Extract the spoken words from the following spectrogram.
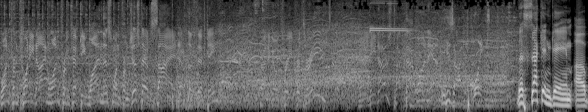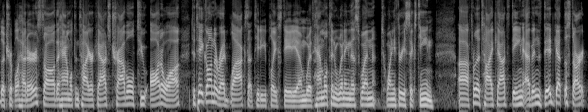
one from 29, one from 51, this one from just outside of the 50. Trying to go three for three. And he does tuck that one in. He's on point. The second game of the triple header saw the Hamilton Tiger Cats travel to Ottawa to take on the Red Blacks at TD Place Stadium, with Hamilton winning this one 23 16. Uh, for the Ticats, Dane Evans did get the start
